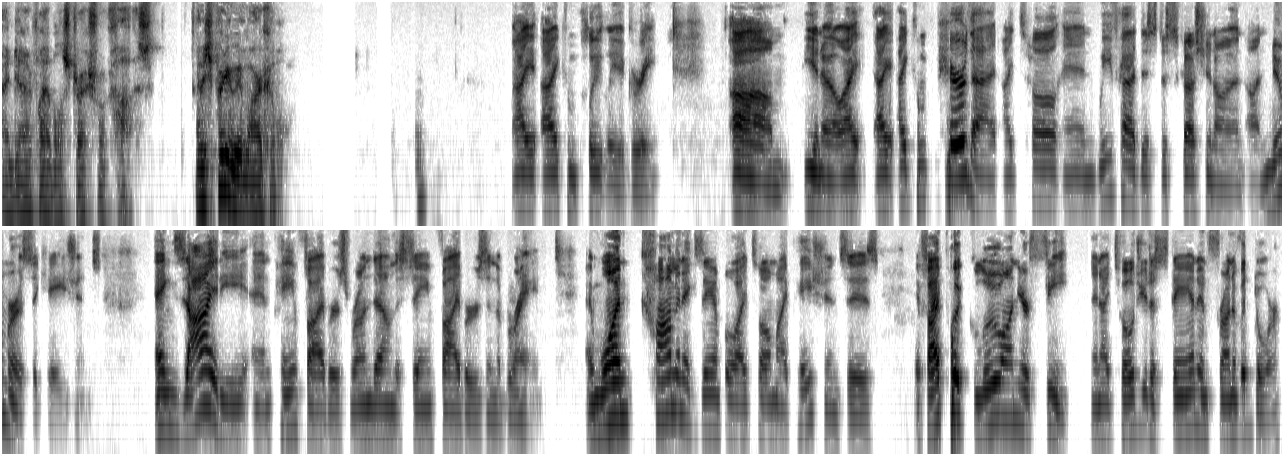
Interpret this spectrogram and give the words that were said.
identifiable structural cause. I mean, it's pretty remarkable. I, I completely agree. Um, you know, I, I, I compare that, I tell, and we've had this discussion on, on numerous occasions. Anxiety and pain fibers run down the same fibers in the brain. And one common example I tell my patients is if I put glue on your feet and I told you to stand in front of a door,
